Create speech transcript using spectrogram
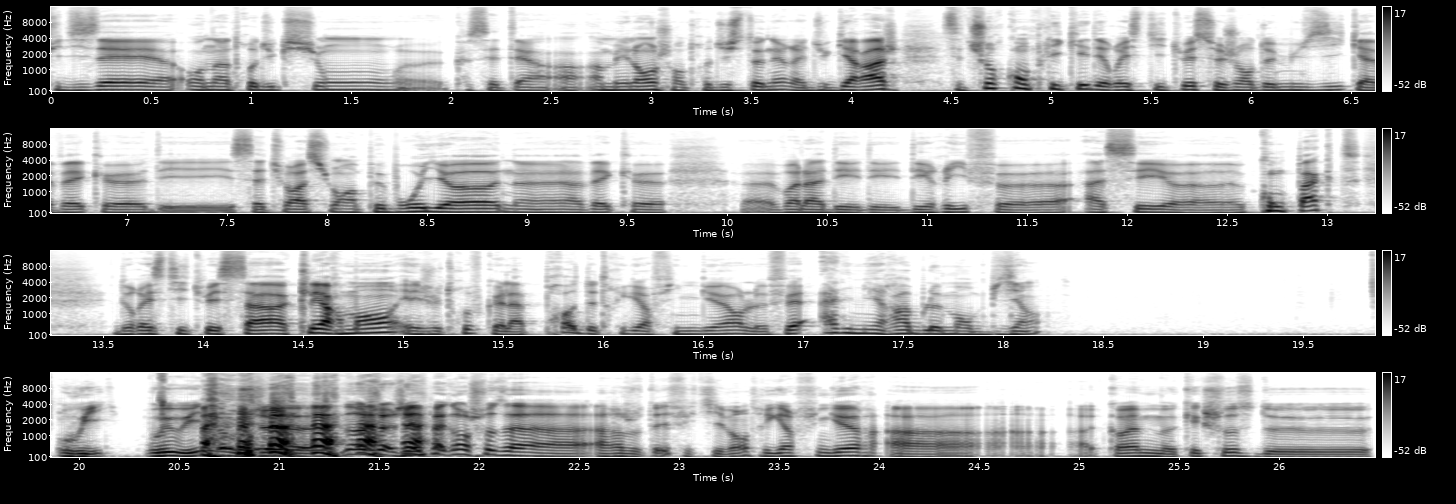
Tu disais euh, en introduction euh, que c'était un, mélange entre du stoner et du garage. C'est toujours compliqué de restituer ce genre de musique avec euh, des saturations un peu brouillonnes, avec voilà, des, des, riffs assez compacts, de restituer ça clairement. Et je trouve que la prod de Triggerfinger le fait admirablement bien. Oui, oui, oui. je, j'avais pas grand chose à, rajouter, effectivement. Triggerfinger a, a, quand même quelque chose de,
